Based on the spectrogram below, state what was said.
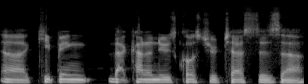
Uh, keeping that kind of news close to your chest is uh,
